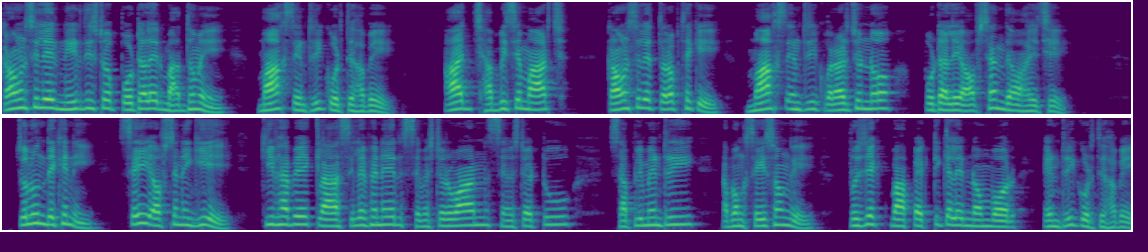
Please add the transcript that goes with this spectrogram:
কাউন্সিলের নির্দিষ্ট পোর্টালের মাধ্যমে মার্কস এন্ট্রি করতে হবে। আজ ছাব্বিশে মার্চ কাউন্সিলের তরফ থেকে মার্কস এন্ট্রি করার জন্য পোর্টালে অপশান দেওয়া হয়েছে। চলুন দেখে নিই সেই অপশানে গিয়ে কীভাবে ক্লাস ইলেভেনের semester one, semester two, supplementary এবং সেই সঙ্গে প্রজেক্ট বা প্র্যাকটিক্যালের নম্বর এন্ট্রি করতে হবে।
